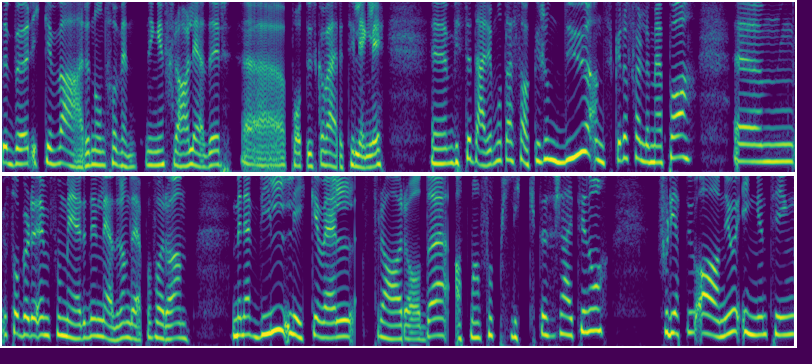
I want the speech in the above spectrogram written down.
Det bør ikke være noen forventninger fra leder eh, på at du skal være tilgjengelig. Eh, hvis det derimot er saker som du ønsker å følge med på, eh, så bør du informere din leder om det på forhånd. Men jeg vil likevel fraråde at man forplikter seg til noe. Fordi at du aner jo ingenting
